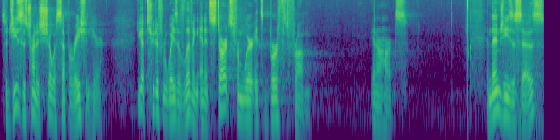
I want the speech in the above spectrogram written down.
So Jesus is trying to show a separation here. You got two different ways of living, and it starts from where it's birthed from in our hearts. And then Jesus says,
